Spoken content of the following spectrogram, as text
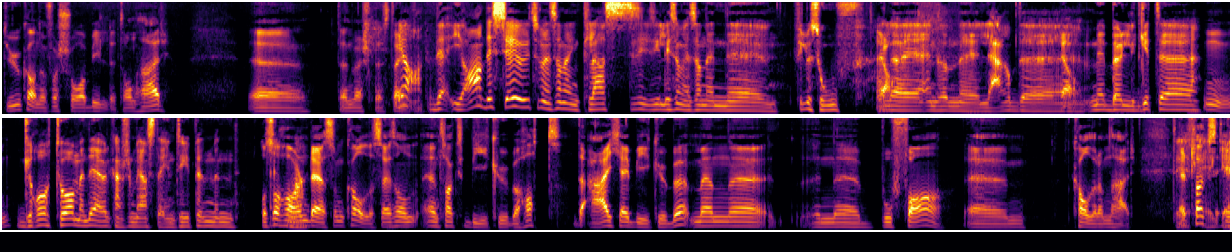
Du kan jo få se bildet av han her. Eh, den vesle steinen? Ja det, ja, det ser jo ut som en sånn en klass, liksom en sånn en eh, filosof, Ja. eller en sånn uh, lærd eh, Ja. med bølgete Mm. grått hår, men det er vel kanskje mer steintypen, men Og så har han det som kaller seg sånn, en slags bikubehatt. Det er ikke ei bikube, men eh, en buffan, eh, kaller de det her. Det Et slags er gøy.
